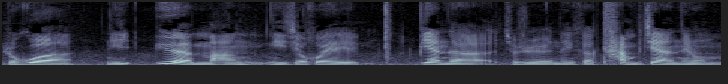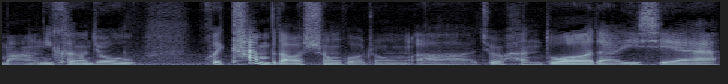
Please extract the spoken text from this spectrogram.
如果你越忙，你就会变得就是那个看不见的那种忙，你可能就。会看不到生活中啊，就是很多的一些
